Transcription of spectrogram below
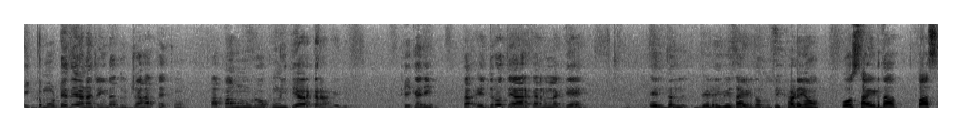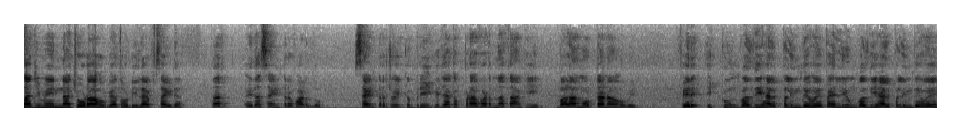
ਇੱਕ ਮੋਢੇ ਤੇ ਆਣਾ ਚਾਹੀਦਾ, ਦੂਜਾ ਹੱਥ ਇੱਥੋਂ। ਆਪਾਂ ਹੁਣ ਉਰੋਂ ਪੂਣੀ ਤਿਆਰ ਕਰਾਂਗੇ ਜੀ। ਠੀਕ ਹੈ ਜੀ? ਤਾਂ ਇਧਰੋਂ ਤਿਆਰ ਕਰਨ ਲੱਗੇ। ਇੱਧਰ ਜਿਹੜੀ ਵੀ ਸਾਈਡ ਤੋਂ ਤੁਸੀਂ ਖੜੇ ਹੋ, ਉਹ ਸਾਈਡ ਦਾ ਪਾਸਾ ਜਿਵੇਂ ਇੰਨਾ ਚੌੜਾ ਹੋ ਗਿਆ ਤੁਹਾਡੀ ਲੈਫਟ ਸਾਈਡ ਤਾਂ ਇਹਦਾ ਸੈਂਟਰ ਫੜ ਲਓ। ਸੈਂਟਰ ਚੋਂ ਇੱਕ ਬਰੀਕ ਜਿਹਾ ਕੱਪੜਾ ਫੜਨਾ ਤਾਂ ਕਿ ਬਾਲਾ ਮੋਟਾ ਨਾ ਹੋਵੇ। ਫਿਰ ਇੱਕ ਉਂਗਲ ਦੀ ਹੈਲਪ ਲਿੰਦੇ ਹੋਏ, ਪਹਿਲੀ ਉਂਗਲ ਦੀ ਹੈਲਪ ਲਿੰਦੇ ਹੋਏ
